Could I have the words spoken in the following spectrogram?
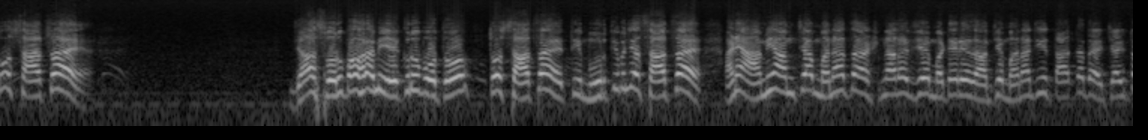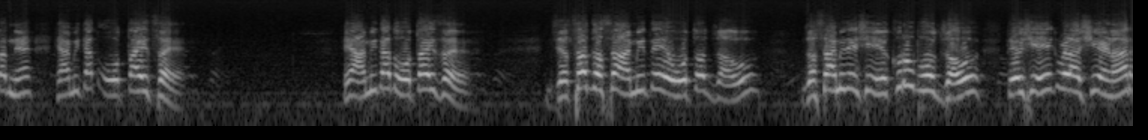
तो साचा आहे. ज्या स्वरूपावर आम्ही एकरूप होतो तो साचा आहे. ती मूर्ती म्हणजे साचा आहे. आणि आम्ही आमच्या मनाचं असणारं जे मटेरियल आमची मनाची ताकद आहे चैतन्य हे आम्ही त्यात ओतायचं आहे. हे आम्ही त्यात ओतायचं आहे. जसं जसं आम्ही ते ओतत जाऊ जसं आम्ही त्याशी एकरूप होत जाऊ त्याशी एक वेळ अशी येणार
